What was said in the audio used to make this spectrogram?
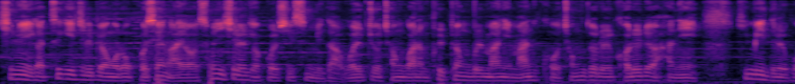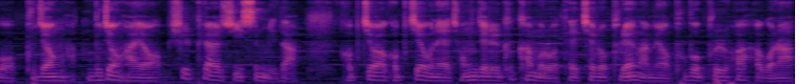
신우이가 특이 질병으로 고생하여 손실을 겪을 수 있습니다. 월주 정관은 불평불만이 많고 정도를 거르려 하니 힘이 들고 부정, 무정하여 실패할 수 있습니다. 겁재와 겁재운의 정제를 극함으로 대체로 불행하며 부부 불화하거나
